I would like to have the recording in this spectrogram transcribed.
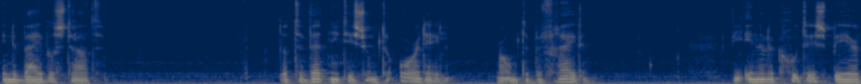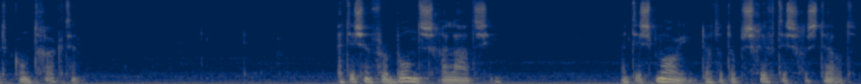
In de Bijbel staat dat de wet niet is om te oordelen, maar om te bevrijden. Wie innerlijk goed is, beheert contracten. Het is een verbondsrelatie. Het is mooi dat het op schrift is gesteld.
